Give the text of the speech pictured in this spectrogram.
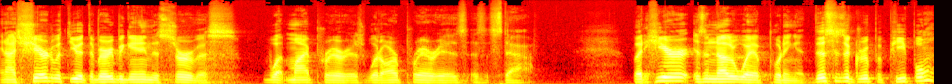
And I shared with you at the very beginning of the service what my prayer is, what our prayer is as a staff. But here is another way of putting it this is a group of people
